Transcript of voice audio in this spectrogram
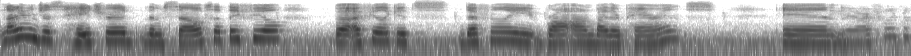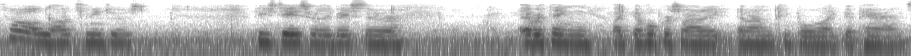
not even just hatred themselves that they feel, but I feel like it's definitely brought on by their parents. And yeah, I feel like that's how a lot of teenagers these days really base their everything, like their whole personality around people like their parents,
